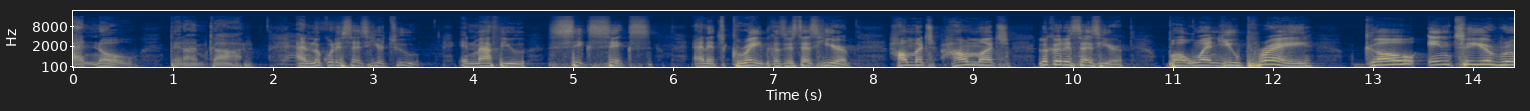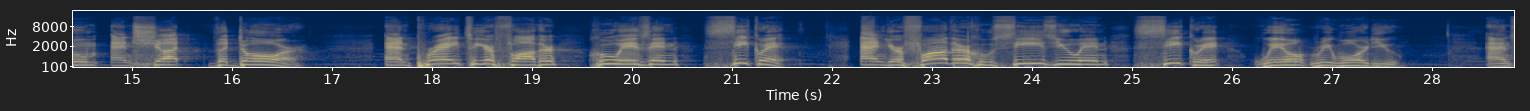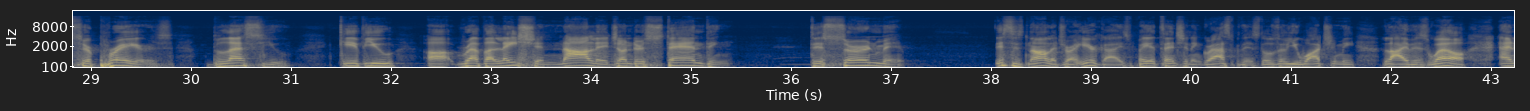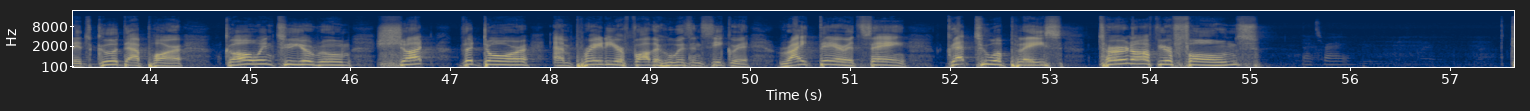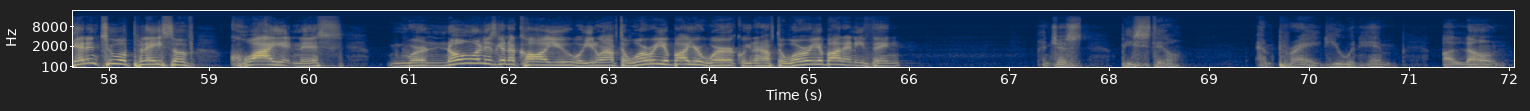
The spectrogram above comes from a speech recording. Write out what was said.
and know that I'm God. And look what it says here too in Matthew 6 6. And it's great because it says here, how much, how much, look what it says here. But when you pray, go into your room and shut the door and pray to your Father who is in secret. And your Father who sees you in secret will reward you. Answer prayers, bless you, give you uh, revelation, knowledge, understanding, discernment. This is knowledge right here, guys. Pay attention and grasp this. Those of you watching me live as well. And it's good that part. Go into your room, shut the door, and pray to your Father who is in secret. Right there, it's saying, get to a place, turn off your phones, That's right. get into a place of quietness where no one is going to call you, where you don't have to worry about your work, where you don't have to worry about anything, and just be still and pray, you and Him alone.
